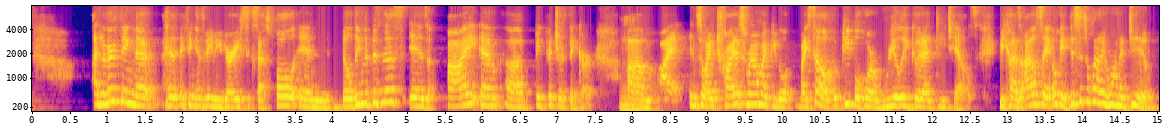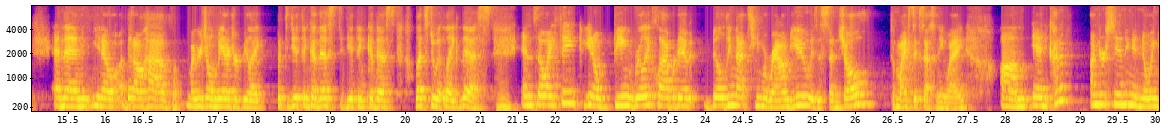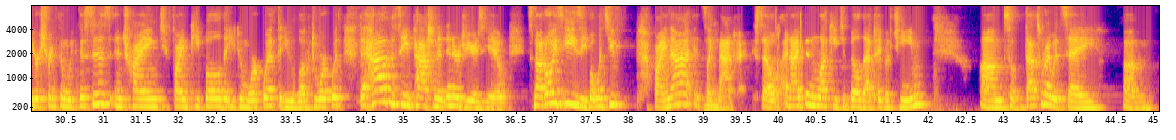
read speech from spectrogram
Another thing that I think has made me very successful in building the business is I am a big picture thinker, mm. um, I, and so I try to surround my people myself with people who are really good at details because I'll say, okay, this is what I want to do, and then you know then I'll have my regional manager be like, but did you think of this? Did you think of this? Let's do it like this. Mm. And so I think you know being really collaborative, building that team around you is essential to my success anyway, um, and kind of understanding and knowing your strengths and weaknesses and trying to find people that you can work with that you love to work with that have the same passion and energy as you it's not always easy but once you find that it's like mm. magic so and i've been lucky to build that type of team um, so that's what i would say um,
